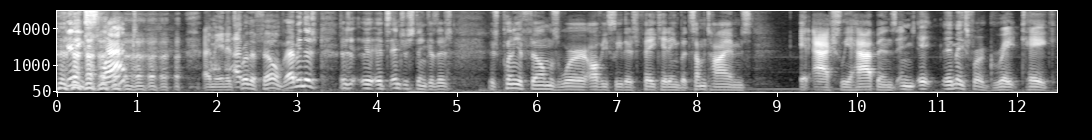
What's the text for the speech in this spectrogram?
Getting slapped? I mean, it's for the film. I mean, there's, there's it's interesting because there's there's plenty of films where obviously there's fake hitting, but sometimes it actually happens, and it it makes for a great take.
